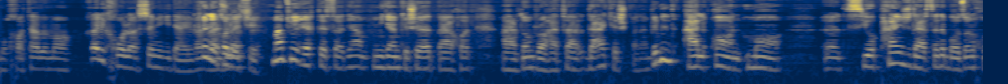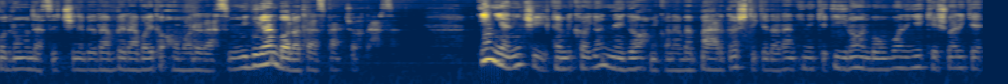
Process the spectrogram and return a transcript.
مخاطب ما. خیلی خلاصه میگی دقیقا خیلی خلاصه. من توی اقتصادی هم میگم که شاید به حال مردم راحت درکش کنن. ببینید الان ما 35 درصد بازار خودرومون دست چینه به روایت آمار رسمی. می‌گویند بالاتر از 50 درصد. این یعنی چی؟ امریکاییان نگاه می‌کنن و برداشتی که دارن اینه که ایران به عنوان یک کشوری که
